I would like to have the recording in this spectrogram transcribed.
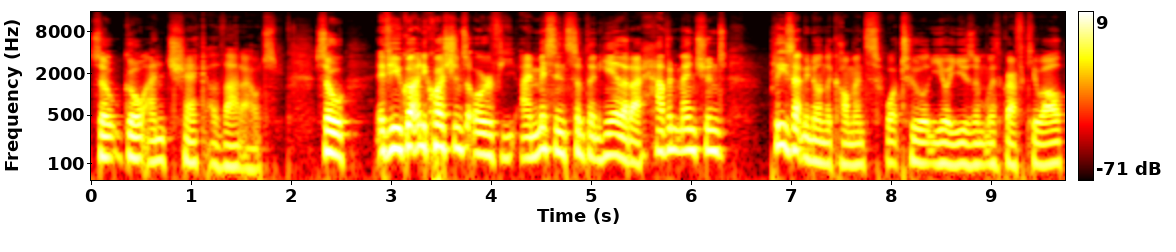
So go and check that out. So if you've got any questions or if I'm missing something here that I haven't mentioned, please let me know in the comments what tool you're using with GraphQL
